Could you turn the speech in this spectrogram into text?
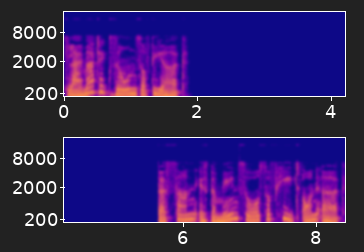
Climatic zones of the Earth The Sun is the main source of heat on Earth.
